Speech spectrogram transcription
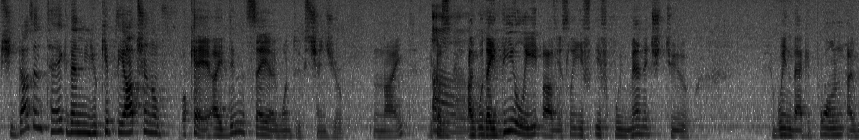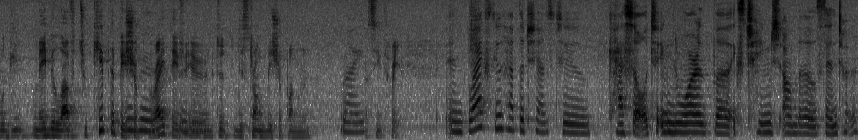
she doesn't take, then you keep the option of, okay, I didn't say I want to exchange your knight, because I would ideally, obviously, if, if we manage to win back a pawn, I would maybe love to keep the bishop, right? If uh, to, the strong bishop on Right. c3. And black still have the chance to castle, to ignore the exchange on the center.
